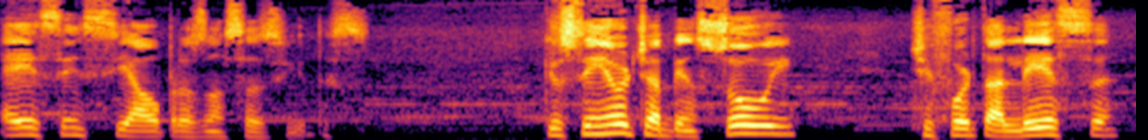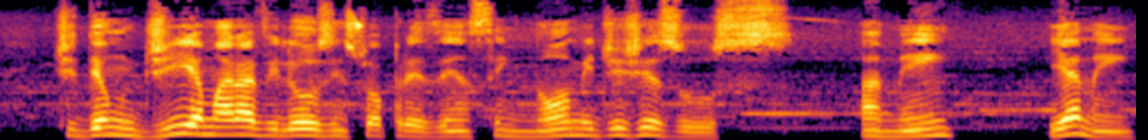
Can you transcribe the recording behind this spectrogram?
é essencial para as nossas vidas. Que o Senhor te abençoe, te fortaleça te dê um dia maravilhoso em Sua presença, em nome de Jesus. Amém e amém.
